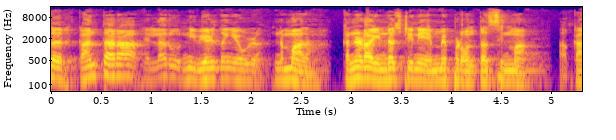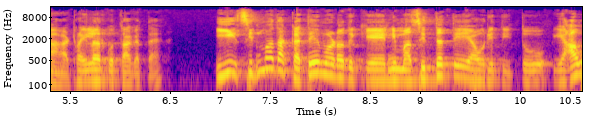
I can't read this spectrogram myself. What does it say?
ಸರ್, ಕಾಂತಾರ, ಎಲ್ಲರೂ ನೀವು ಹೇಳ್ದಂಗೆ ನಮ್ಮ ಕನ್ನಡ ಇಂಡಸ್ಟ್ರಿನೇ ಹೆಮ್ಮೆ ಪಡುವಂತ ಸಿನಿಮಾ ಟ್ರೈಲರ್ ಗೊತ್ತಾಗತ್ತೆ. ಈ ಸಿನಿಮಾದ ಕತೆ ಮಾಡೋದಕ್ಕೆ ನಿಮ್ಮ ಸಿದ್ಧತೆ ಯಾವ ರೀತಿ ಇತ್ತು? ಯಾವ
